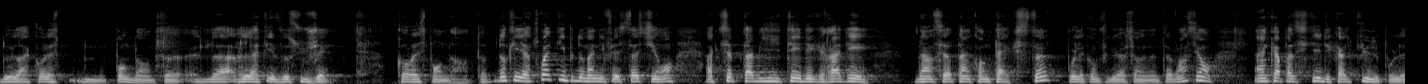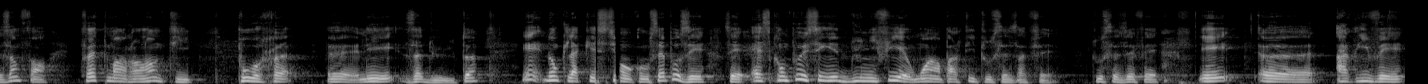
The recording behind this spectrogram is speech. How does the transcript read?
de la correspondante, la relative sujet correspondante. Donc il y a trois types de manifestations acceptabilité dégradée dans certains contextes pour les configurations d'intervention, incapacité de calcul pour les enfants, traitement ralenti pour euh, les adultes. Et donc la question qu'on s'est posée, c'est est-ce qu'on peut essayer d'unifier au moins en partie tous ces effets, tous ces effets et euh, arriver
